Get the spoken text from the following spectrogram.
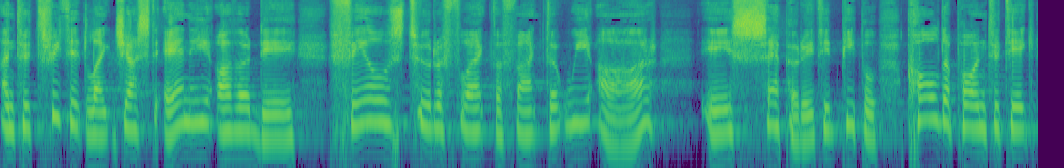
And to treat it like just any other day fails to reflect the fact that we are a separated people, called upon to take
